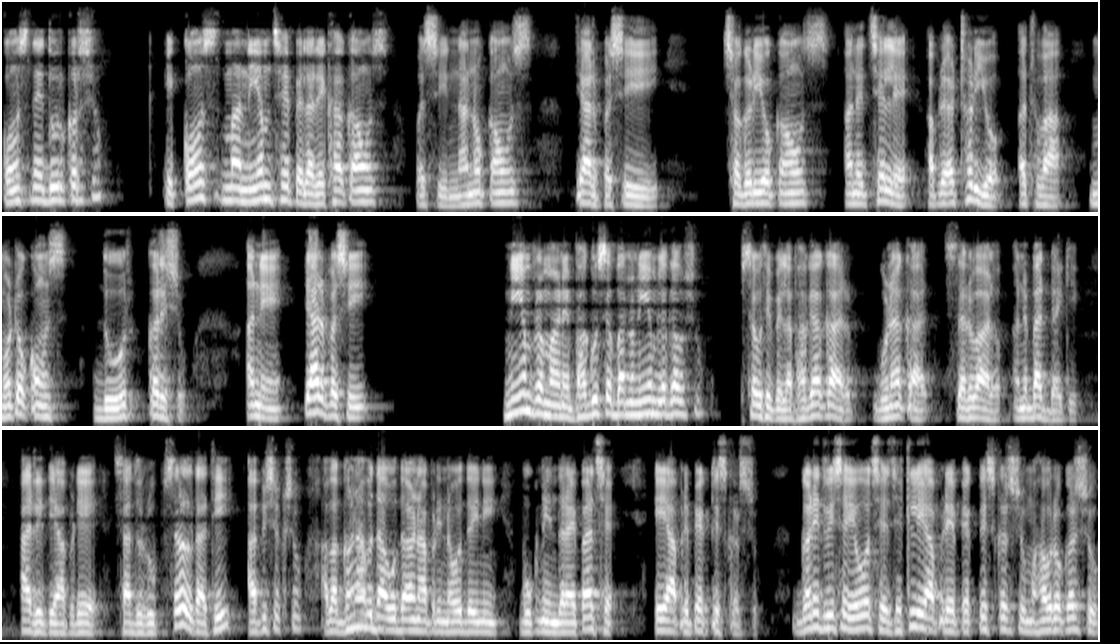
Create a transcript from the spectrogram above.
કૌંસને દૂર કરશું. એ કૌંસમાં નિયમ છે પહેલાં રેખા કૌંસ, પછી નાનો કૌંસ, ત્યાર પછી છગડીયો કૌંસ અને છેલ્લે આપણે અઠડિયો અથવા મોટો કૌંસ દૂર કરીશું. અને ત્યાર પછી નિયમ પ્રમાણે ભાગુસભાનો નિયમ લગાવશું. સૌથી પહેલા ભાગાકાર, ગુણાકાર, સરવાળો અને બાદબાકી. આ રીતે આપણે સાદુરૂપ સરળતાથી આપી શકશું. આવા ઘણા બધા ઉદાહરણ આપણી નવોદયની બુકની અંદર આપ્યા છે. એ આપણે પ્રેક્ટિસ કરશું. ગણિત વિષય એવો છે, જેટલી આપણે પ્રેક્ટિસ કરશું, મહાવરો કરશું,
